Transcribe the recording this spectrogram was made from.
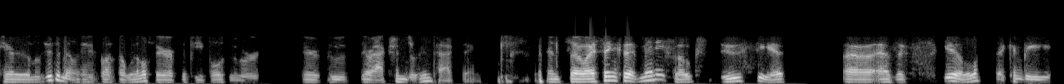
care legitimately about the welfare of the people who are their who their actions are impacting. And so I think that many folks do see it uh, as a skill that can be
